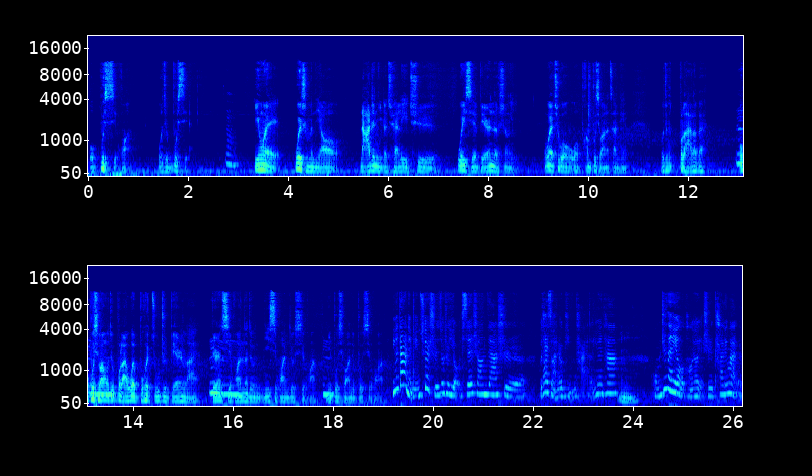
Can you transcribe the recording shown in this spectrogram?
我不喜欢，我就不写，嗯，因为为什么你要拿着你的权利去威胁别人的生意？我也去过我很不喜欢的餐厅，我就不来了呗。我不喜欢我就不来，我也不会阻止别人来。别人喜欢那就你喜欢你就喜欢，你不喜欢就不喜欢。因为大众点评确实就是有些商家是不太喜欢这个平台的，因为他，嗯，我们之前也有个朋友也是开另外一个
